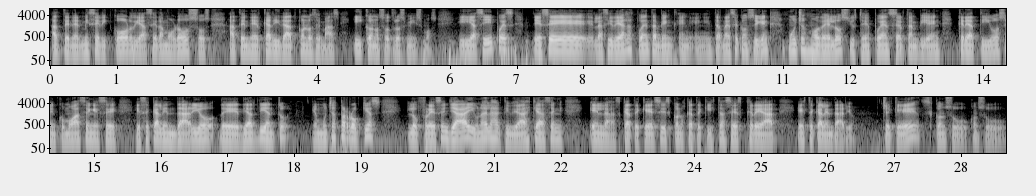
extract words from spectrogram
a tener misericordia, a ser amorosos, a tener caridad con los demás y con nosotros mismos. Y así pues ese, las ideas las pueden también en, internet se consiguen muchos modelos y ustedes pueden ser también creativos en cómo hacen ese, ese calendario de, de Adviento en muchas parroquias lo ofrecen ya y una de las actividades que hacen en las catequesis con los catequistas es crear este calendario. Chequee con su, con su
